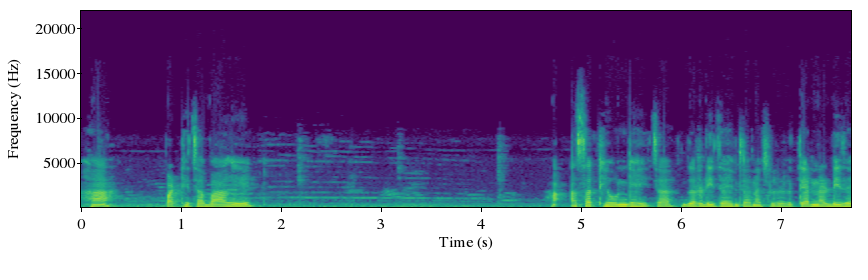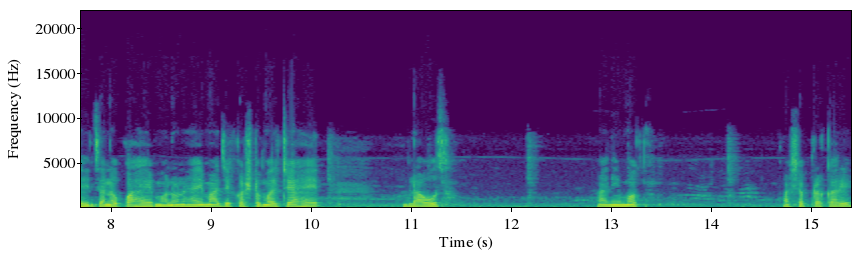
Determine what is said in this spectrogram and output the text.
हा पाठीचा भाग आहे. हा असा ठेवून घ्यायचा. जर डिझाईनचा नसलं तर त्यांना डिझाईनचा नको आहे म्हणून हे माझे कस्टमरचे आहेत ब्लाऊज. आणि मग अशा प्रकारे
